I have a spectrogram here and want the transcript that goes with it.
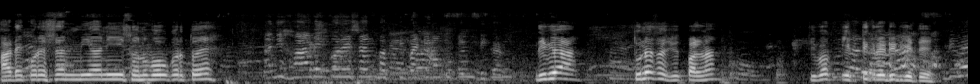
हा डेकोरेशन मी आणि सोनूभाऊ करतोय. आणि हा डेकोरेशन भक्ती पाटील एकटी करते दिव्या तू नाही सजवीत पाळणा? ती बघ एकटी क्रेडिट घेते. दिव्या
